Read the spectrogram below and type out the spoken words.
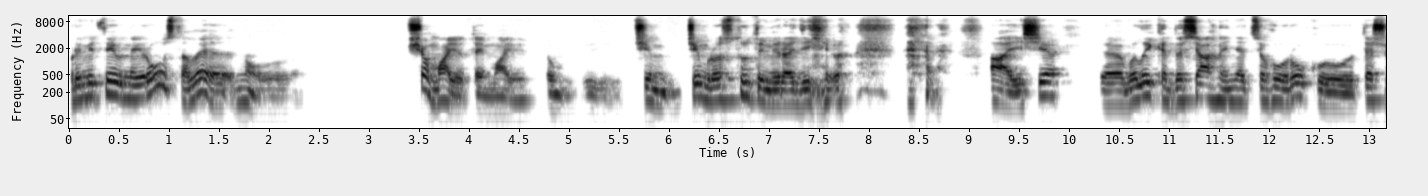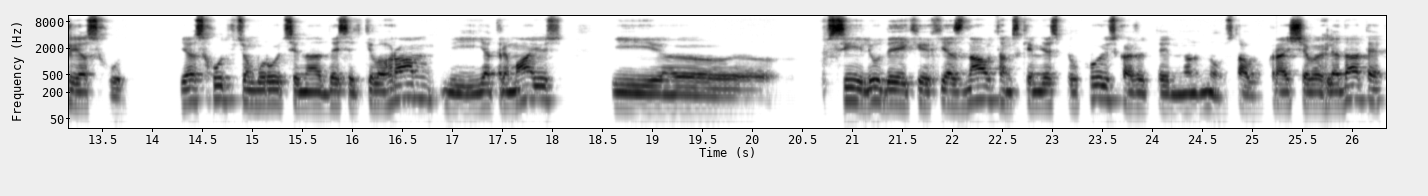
примітивний рост, але ну. Що маю, те маю. Е, чим, чим росту, тим і радію. А, і ще е, велике досягнення цього року те, що я схуд. Я схуд в цьому році на 10 кілограм, і я тримаюсь. І е, всі люди, яких я знав, там з ким я спілкуюсь, кажуть, ти ну, ну, став краще виглядати.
